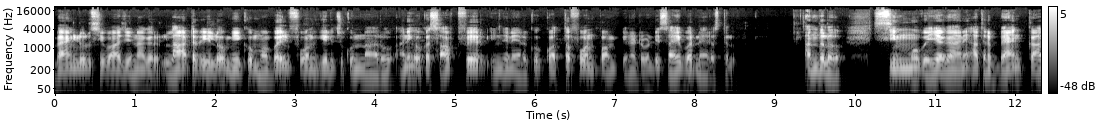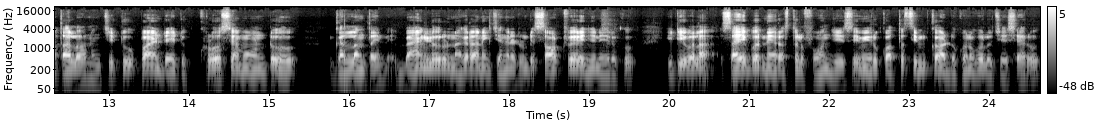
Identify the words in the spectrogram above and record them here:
బెంగళూరు శివాజీ నగర్ లాటరీలో మీకు మొబైల్ ఫోన్ గెలుచుకున్నారు అని ఒక సాఫ్ట్వేర్ ఇంజనీర్కు కొత్త ఫోన్ పంపినటువంటి సైబర్ నేరస్తులు. అందులో సిమ్ము వేయగానే అతని బ్యాంక్ ఖాతాలో నుంచి two point eight crores amount గల్లంతైంది. బెంగళూరు నగరానికి చెందినటువంటి సాఫ్ట్వేర్ ఇంజనీర్కు ఇటీవల సైబర్ నేరస్తులు ఫోన్ చేసి మీరు కొత్త సిమ్ కార్డు కొనుగోలు చేశారు.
